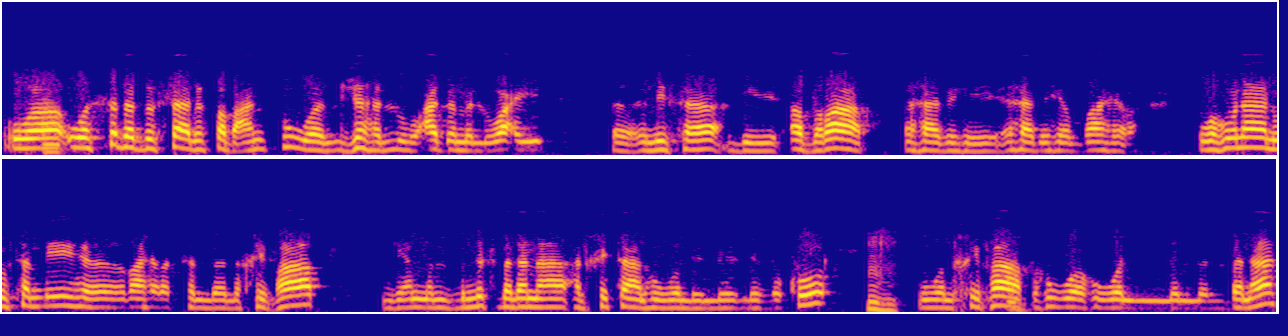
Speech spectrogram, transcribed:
والسبب الثالث طبعا هو الجهل وعدم الوعي النساء بأضرار هذه هذه الظاهرة. وهنا نسميه ظاهرة الخفاض لأن بالنسبة لنا الختان هو للذكور والخفاض هو هو البنات.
